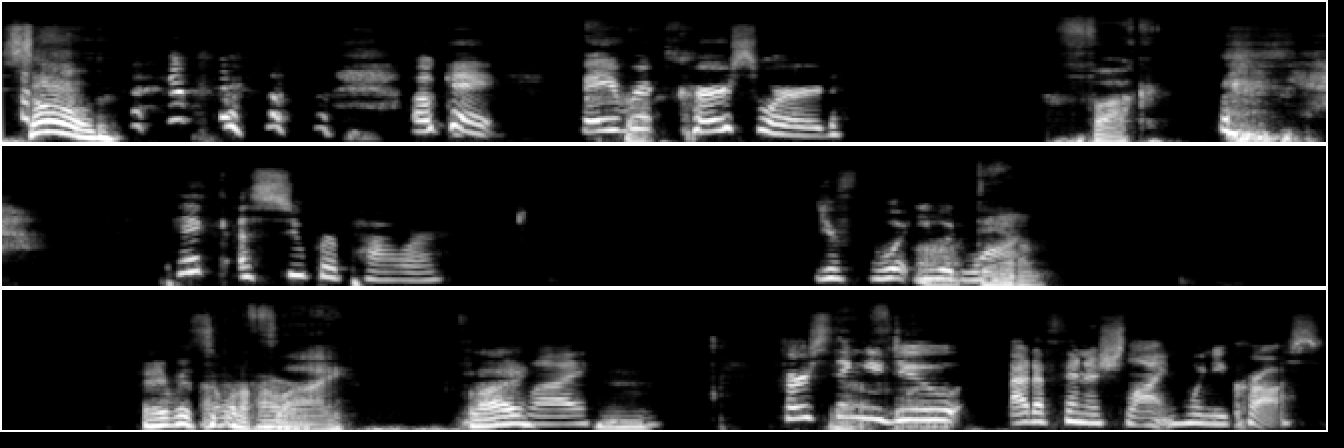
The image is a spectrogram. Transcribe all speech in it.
Sold. Okay. Favorite Christ. curse word. Fuck. Yeah. Pick a superpower. Your what you Oh, would want. damn. Favorite I want to fly. Fly? Fly. Yeah. First thing Yeah, you do at a finish line when you cross.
